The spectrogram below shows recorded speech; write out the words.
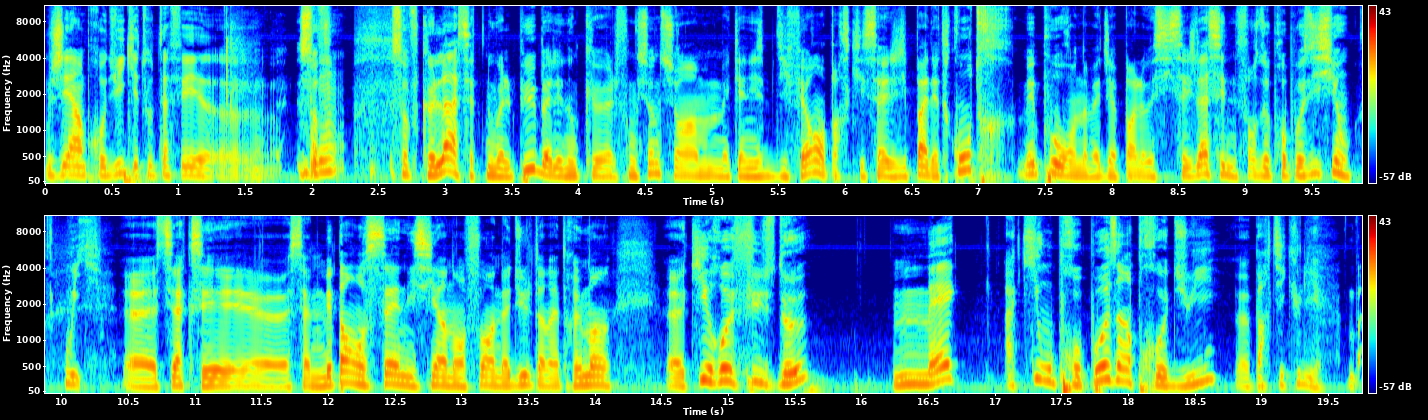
J'ai un produit qui est tout à fait euh, Sauf- bon. Sauf que là, cette nouvelle pub, elle, est donc, euh, elle fonctionne sur un mécanisme différent, parce qu'il ne s'agit pas d'être contre, mais pour. On en avait déjà parlé aussi. Là, c'est une force de proposition. Oui. Euh, C'est-à-dire que c'est, ça ne met pas en scène ici un enfant, un adulte, un être humain qui refuse d'eux, mais à qui on propose un produit euh, particulier. Bah,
